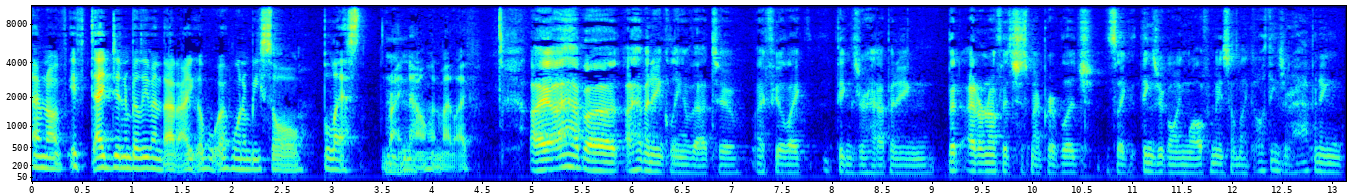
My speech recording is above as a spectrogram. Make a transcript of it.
I don't know if, if I didn't believe in that, I, I wouldn't be so blessed right Mm-hmm. now in my life. I, I have a I have an inkling of that too. I feel like things are happening, but I don't know if it's just my privilege. It's like things are going well for me, so I'm like, oh, things are happening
